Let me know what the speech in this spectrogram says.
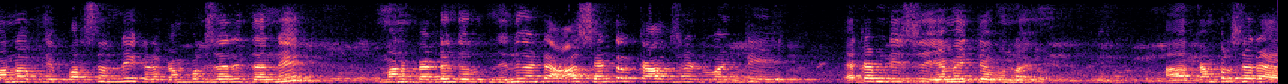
వన్ ఆఫ్ ది పర్సన్ని ఇక్కడ కంపల్సరీ దాన్ని మనం పెట్టడం జరుగుతుంది. ఎందుకంటే ఆ సెంటర్ కావాల్సినటువంటి అకామిడీస్ ఏమైతే ఉన్నాయో కంపల్సరీ ఆ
